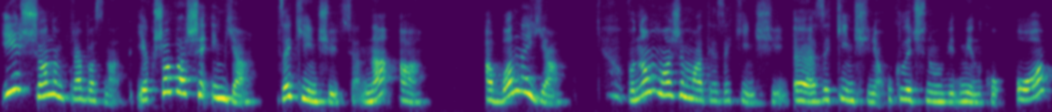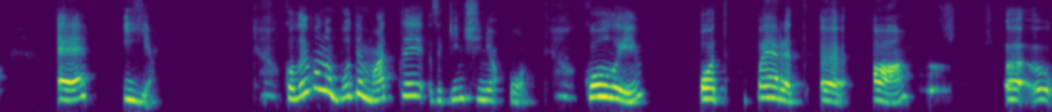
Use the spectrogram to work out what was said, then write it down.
І що нам треба знати? Якщо ваше ім'я закінчується на А або на Я, воно може мати закінчення, закінчення у кличному відмінку О, Е і Є. Коли воно буде мати закінчення О? Коли от перед е, А, е, е,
